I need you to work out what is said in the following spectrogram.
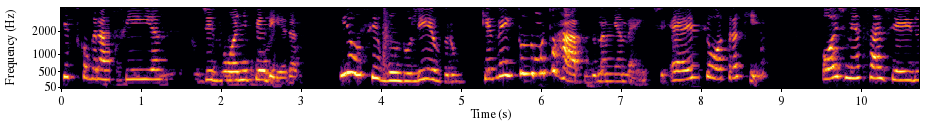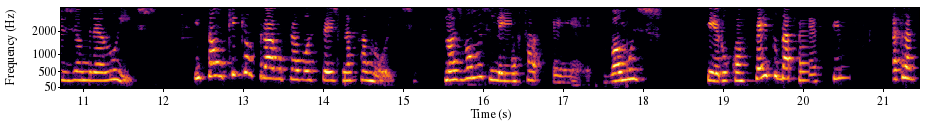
psicografia de Ivone Pereira. E o segundo livro, que veio tudo muito rápido na minha mente, é esse outro aqui, Os Mensageiros de André Luiz. Então, o que, que eu trago para vocês nessa noite? Nós vamos ler, é, vamos ter o conceito da prece através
